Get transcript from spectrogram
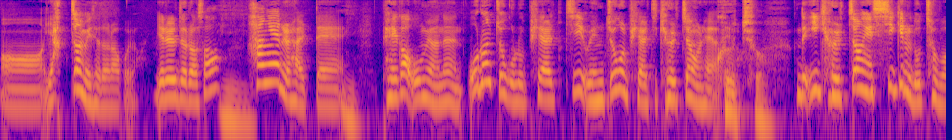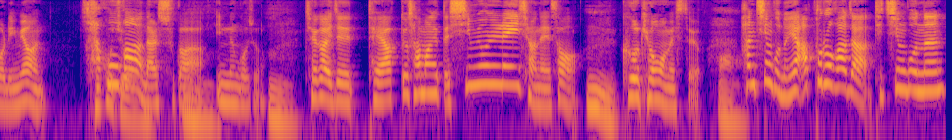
어, 약점이 되더라고요. 예를 들어서 음. 항해를 할때 배가 오면은 오른쪽으로 피할지 왼쪽으로 피할지 결정을 해야 돼요. 그렇죠. 근데 이 결정의 시기를 놓쳐버리면 사고죠. 사고가 날 수가 음. 있는 거죠. 음. 제가 이제 대학교 3학년 때 시뮬레이션에서 음. 그걸 경험했어요. 어. 한 친구는 야 앞으로 가자, 뒤 친구는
